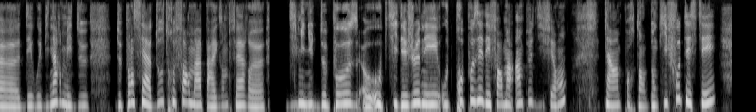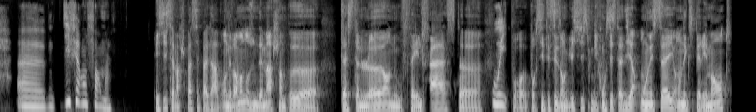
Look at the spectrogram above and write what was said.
euh, des webinars, mais de, de penser à d'autres formats, par exemple faire euh, 10 minutes de pause au, petit déjeuner ou de proposer des formats un peu différents, c'est important. Donc il faut tester euh, différents formats. Et si ça marche pas, c'est pas grave. On est vraiment dans une démarche un peu test and learn ou fail fast. Euh, oui. Pour pour citer ces anglicismes qui consistent à dire on essaye, on expérimente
